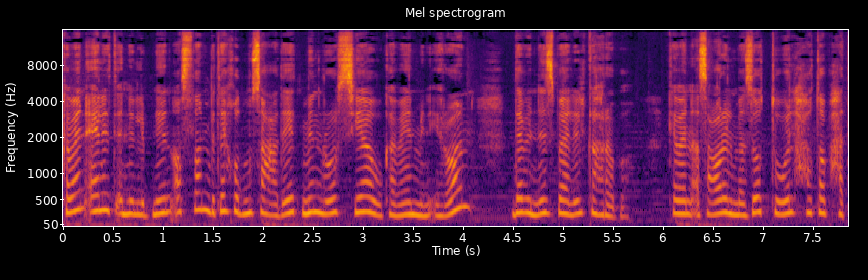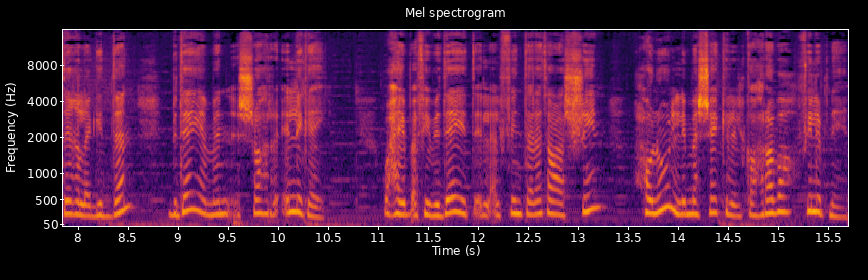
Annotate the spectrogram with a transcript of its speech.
كمان قالت إن لبنان أصلا بتاخد مساعدات من روسيا وكمان من إيران ده بالنسبة للكهرباء. كمان أسعار المازوت والحطب هتغلى جدا بداية من الشهر اللي جاي. وهيبقى في بداية ال 2023 حلول لمشاكل الكهرباء في لبنان.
